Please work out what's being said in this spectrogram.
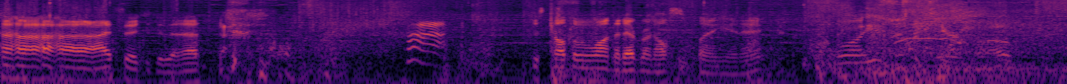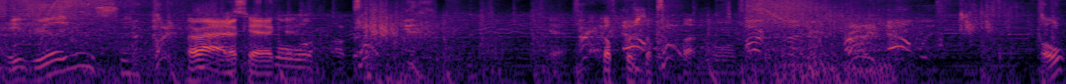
I said you did that. Just not the one that everyone else is playing in, eh? well, he's just a tier above. He really is. Alright, okay, okay. floor. Yeah, got pushed off the platform. Oh,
